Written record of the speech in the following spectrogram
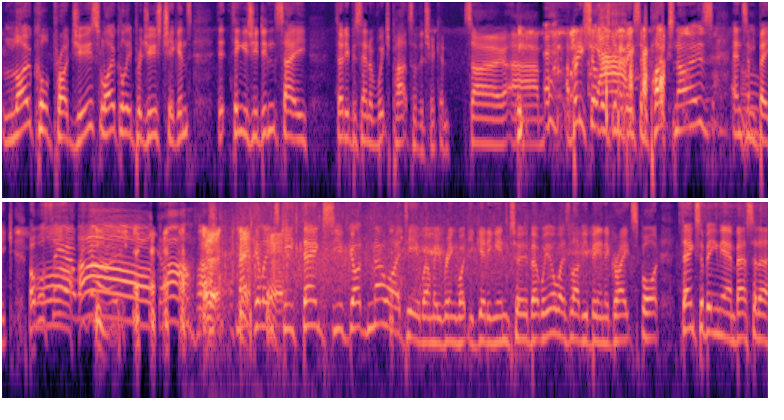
local produce, locally produced chickens. The thing is, you didn't say 30% of which parts of the chicken. So um, I'm pretty sure there's going to be some poke's nose and some beak. But we'll see how we go. Oh, God. Matt Golinski, thanks. You've got no idea when we ring what you're getting into, but we always love you being a great sport. Thanks for being the ambassador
